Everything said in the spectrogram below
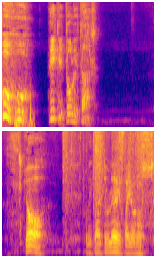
Huhhuh, hiki tuli taas. Joo, oli käyty leipäjonossa.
